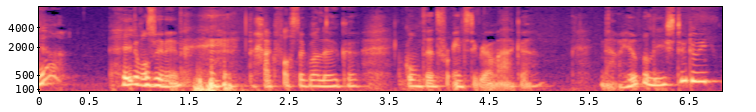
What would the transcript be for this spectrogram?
ja, helemaal zin in. Daar ga ik vast ook wel leuke content voor Instagram maken. Nou, heel veel liefs. Doei doei.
